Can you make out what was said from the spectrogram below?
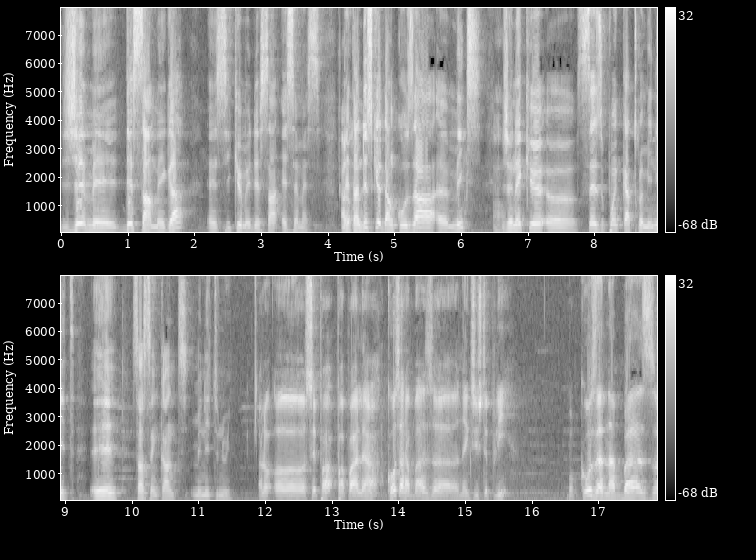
j'ai mes 200 mégas ainsi que mes 200 SMS. Mais tandis que dans Cosa euh, Mix, ah. je n'ai que 16.4 minutes et 150 minutes nuit. Alors, euh, c'est pas, Papa Alain, cause à la base euh, n'existe plus. Bon, cause à la base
